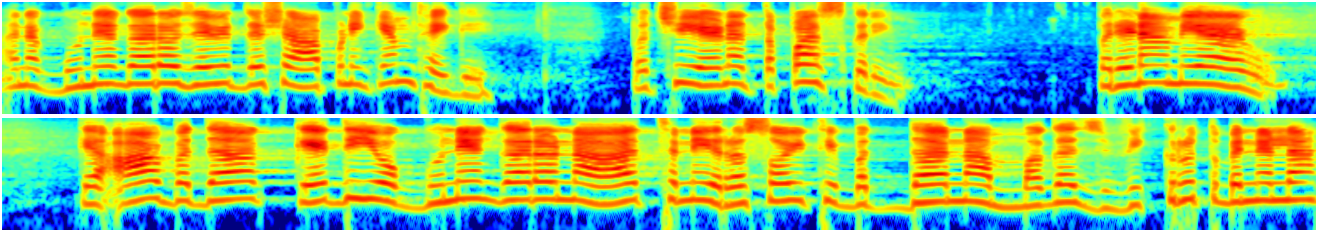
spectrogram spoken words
અને ગુનેગારો જેવી દશા આપણી કેમ થઈ ગઈ? પછી એણે તપાસ કરી. પરિણામ એ આવ્યું કે આ બધા કેદીઓ ગુનેગારોના હાથની રસોઈથી બધાના મગજ વિકૃત બનેલા,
